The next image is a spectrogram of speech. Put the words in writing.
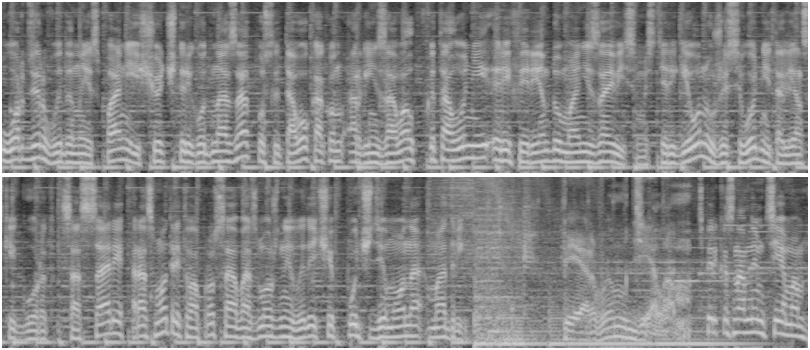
ордер, выданный Испании еще 4 года назад, после того, как он организовал в Каталонии референдум о независимости региона. Уже сегодня итальянский город Сассари рассмотрит вопрос о возможной выдаче Пучдемона Мадрид. Первым делом. Теперь к основным темам.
